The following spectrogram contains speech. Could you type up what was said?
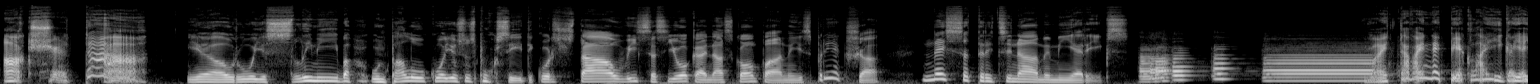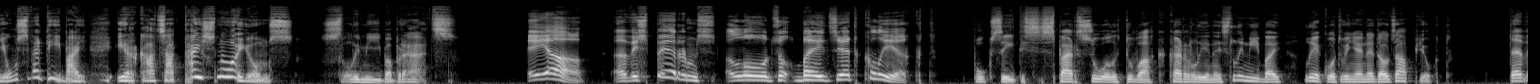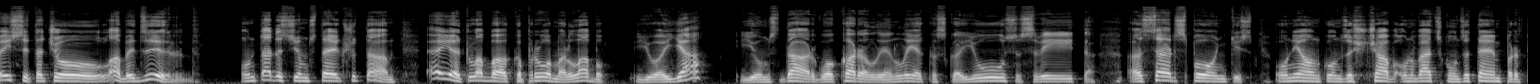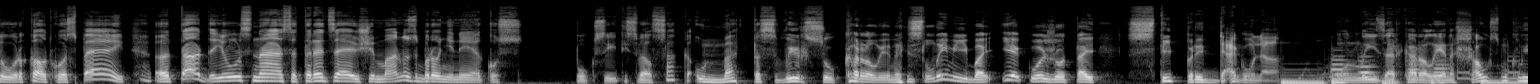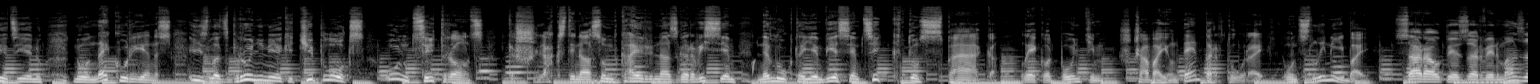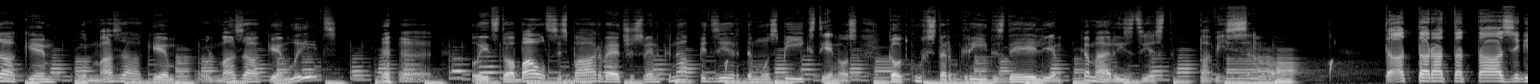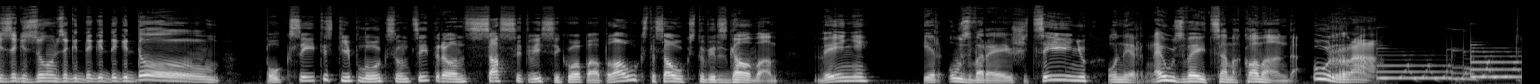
ak, šitā! Iaurojas slimība un palūkojas uz puksīti, kurš stāv visas jokainās kompānijas priekšā, nesatricināmi mierīgs. Vai tavai nepieklājīgajai uzvedībai ir kāds attaisnojums? Slimība brēc. Jā, vispirms lūdzu beidziet kliegt. Puksītis spēr soli tuvāk karalienei slimībai, liekot viņai nedaudz apjukt. Te visi taču labi dzird. Un tad es jums teikšu tā, ejiet labāk prom ar labu, jo ja jums, dārgo karalieni, liekas, ka jūsu svīta, sērs puņķis un jaunkundze šķava un veckundze temperatūra kaut ko spēj, tad jūs nesat redzējuši manus bruņiniekus. Puksītis vēl saka un metas virsū karalienei slimībai, iekožot tai stipri degunā un līdz ar karalienes šausmu kliedzienu no nekurienes izlec bruņinieki ķiploks un citrons, kas šļakstinās un kairinās gar visiem nelūgtajiem viesiem ciktu spēka, liekot puņķim, šķavai un temperatūrai un slimībai sarauties ar vien mazākiem un mazākiem un mazākiem līdz. Līdz to balsis pārvēršas vien knapi dzirdamos pīkstienos kaut kur starp grīdas dēļiem, kamēr izdziest pavisam. Tā tā tā tā zigi zigi zum zigi digi digi dum. Puksītis, ķiploks un citrons sasit visi kopā plaukstas augstu virs galvām. Viņi ir uzvarējuši cīņu un ir neuzveicama komanda. Urā!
